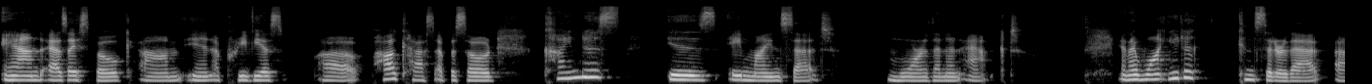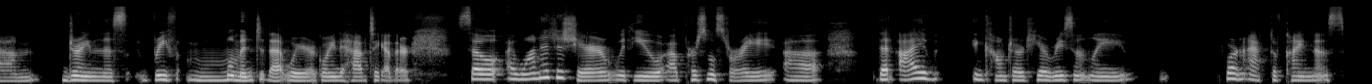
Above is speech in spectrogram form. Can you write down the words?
And as I spoke um, in a previous uh, podcast episode, kindness is a mindset more than an act. And I want you to consider that um, during this brief moment that we're going to have together. So, I wanted to share with you a personal story uh, that I've encountered here recently for an act of kindness.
